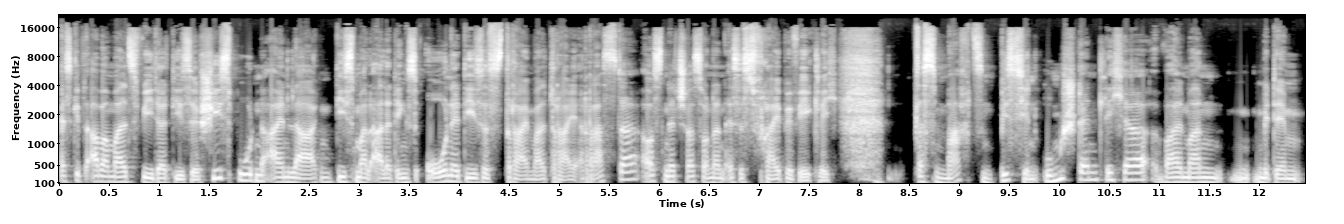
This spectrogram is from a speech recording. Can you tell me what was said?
Es gibt abermals wieder diese Schießbudeneinlagen, diesmal allerdings ohne dieses 3x3 Raster aus Snatcher, sondern es ist frei beweglich. Das macht's ein bisschen umständlicher, weil man mit dem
